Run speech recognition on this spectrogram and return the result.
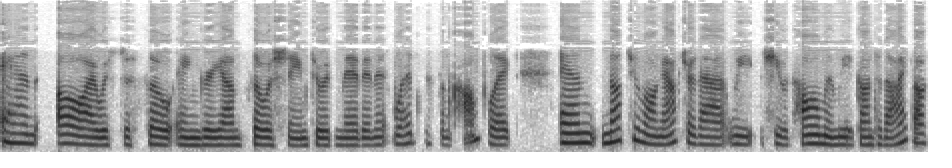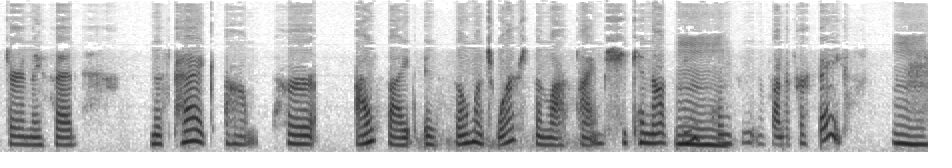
And oh, I was just so angry. I'm so ashamed to admit, and it led to some conflict. And not too long after that, we she was home and we had gone to the eye doctor, and they said, Miss Peck, um, her eyesight is so much worse than last time. She cannot see mm. ten feet in front of her face. Mm.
